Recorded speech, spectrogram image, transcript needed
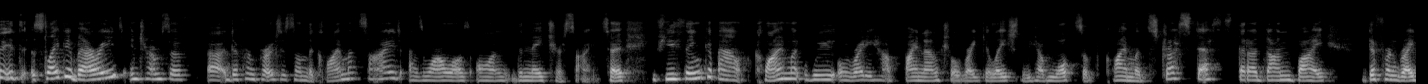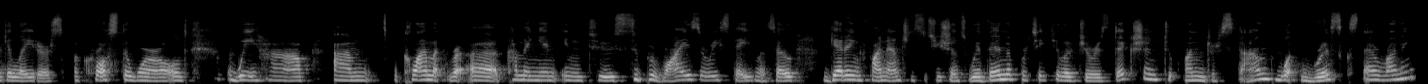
it's slightly varied in terms of uh, different process on the climate side as well as on the nature side. So if you think about climate, we already have financial regulation. We have lots of climate stress tests that are done by different regulators across the world. We have um, climate uh, coming in into supervisory statements. So getting financial institutions within a particular jurisdiction to understand what risks they're running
